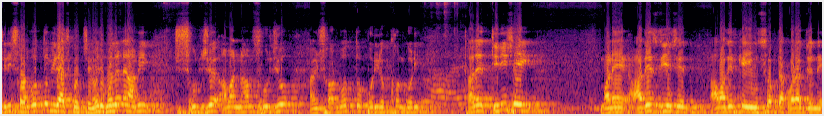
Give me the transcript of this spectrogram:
তিনি সর্বত্র বিরাজ করছেন। ওই যে বললেন না, আমি সূর্য, আমার নাম সূর্য, আমি সর্বত্র পরিরক্ষণ করি। তাহলে তিনি সেই মানে আদেশ দিয়েছেন আমাদেরকে এই উৎসবটা করার জন্যে।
